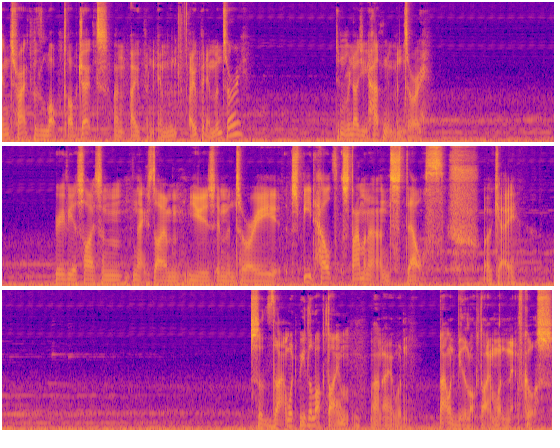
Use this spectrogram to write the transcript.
Interact with locked object and open open inventory? Didn't realize you had an inventory. Previous item, next item, use inventory, speed, health, stamina, and stealth. Okay. So that would be the locked item? Oh no, it wouldn't. That would be the locked item, wouldn't it? Of course.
